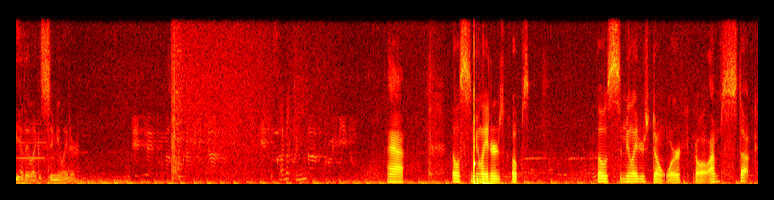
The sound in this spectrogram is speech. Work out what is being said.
See how they like a simulator. Ah, those simulators. Oops. Those simulators don't work at all. I'm stuck.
